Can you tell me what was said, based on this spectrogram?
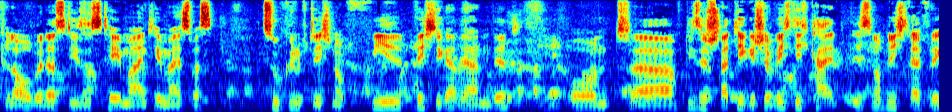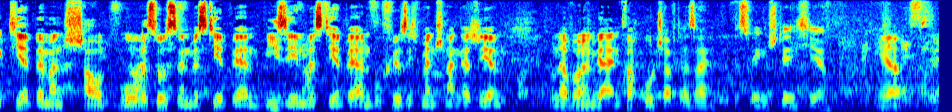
glaube, dass dieses Thema ein Thema ist, was zukünftig noch viel wichtiger werden wird. Und äh, diese strategische Wichtigkeit ist noch nicht reflektiert, wenn man schaut, wo Ressourcen investiert werden, wie sie investiert werden, wofür sich Menschen engagieren. Und da wollen wir einfach Botschafter sein. Deswegen stehe ich hier. Ja, sehr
